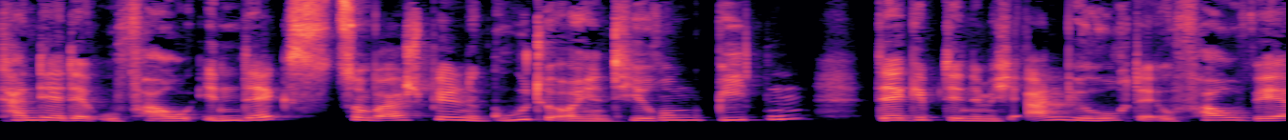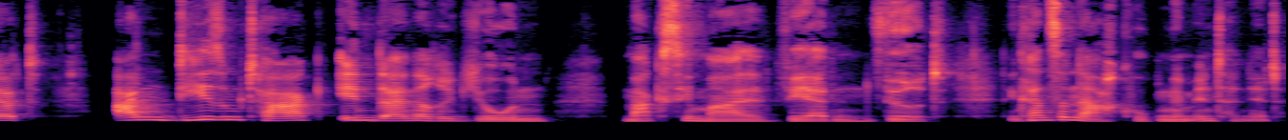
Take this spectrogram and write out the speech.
kann dir der UV-Index zum Beispiel eine gute Orientierung bieten. Der gibt dir nämlich an, wie hoch der UV-Wert an diesem Tag in deiner Region maximal werden wird. Den kannst du nachgucken im Internet.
